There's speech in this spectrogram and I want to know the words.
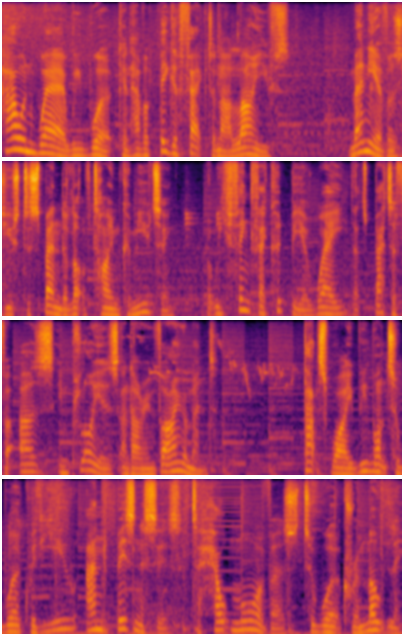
How and where we work can have a big effect on our lives. Many of us used to spend a lot of time commuting, but we think there could be a way that's better for us, employers and our environment. That's why we want to work with you and businesses to help more of us to work remotely.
